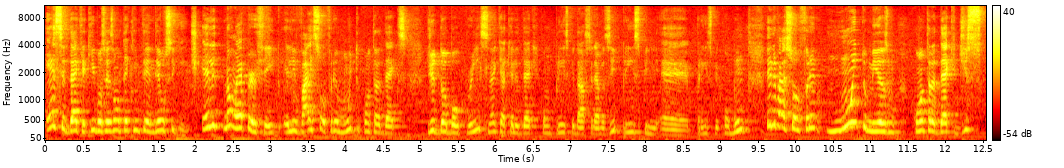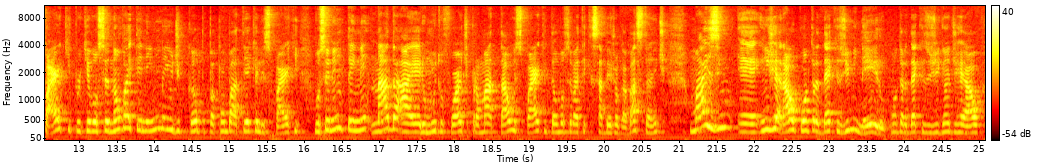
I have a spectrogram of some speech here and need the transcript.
esse deck aqui vocês vão ter que entender o seguinte, ele não é perfeito, ele vai sofrer muito contra decks de Double Prince, né, que é aquele deck com Príncipe das Trevas e Príncipe, é, Príncipe comum. Ele vai sofrer muito mesmo contra deck de Spark, porque você não vai ter nenhum meio de campo para combater aquele Spark, você nem tem nem, nada aéreo muito forte para matar matar o Spark, então você vai ter que saber jogar bastante. Mas em, é, em geral, contra decks de Mineiro, contra decks de Gigante Real,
